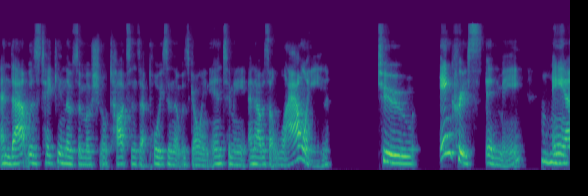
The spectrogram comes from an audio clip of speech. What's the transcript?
And that was taking those emotional toxins, that poison that was going into me, and I was allowing to increase in me mm-hmm. and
